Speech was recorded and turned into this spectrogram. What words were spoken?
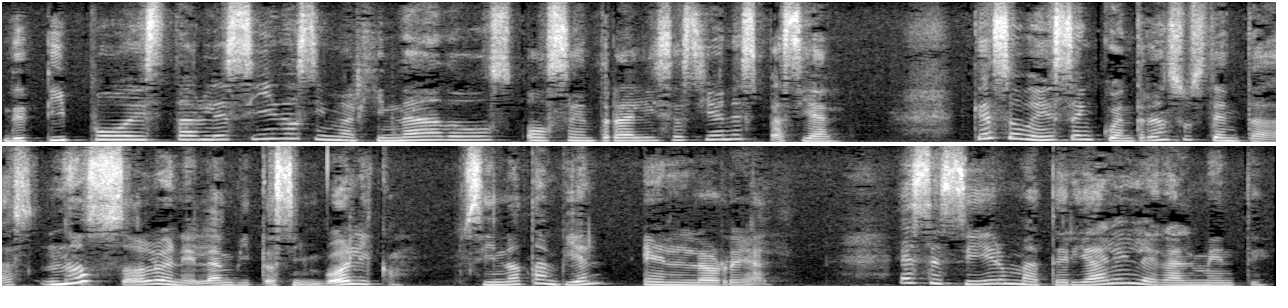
de tipo establecidos y marginados o centralización espacial, que a su vez se encuentran sustentadas no solo en el ámbito simbólico, sino también en lo real, es decir, material y legalmente.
